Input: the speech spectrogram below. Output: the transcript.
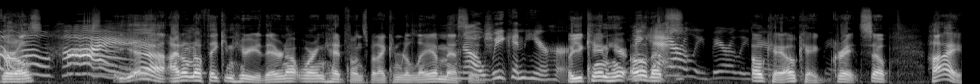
girls. Oh, hi. Yeah, I don't know if they can hear you. They're not wearing headphones, but I can relay a message. No, we can hear her. oh, you can't hear? Oh, that's barely, barely. okay. barely, Okay, barely. great. So, hi.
